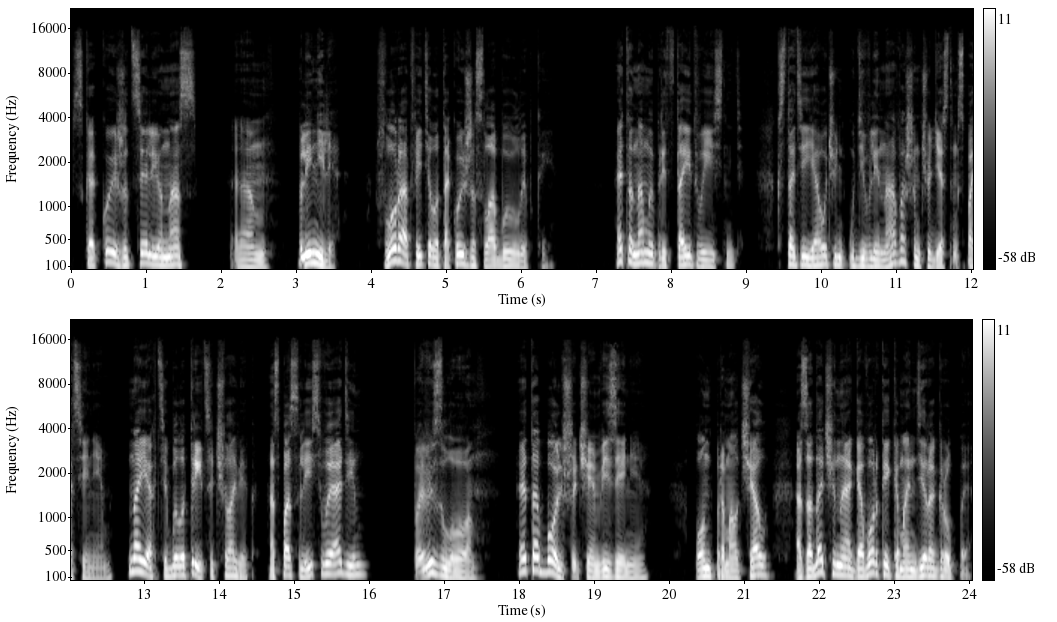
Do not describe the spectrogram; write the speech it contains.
«С какой же целью нас... эм... пленили?» Флора ответила такой же слабой улыбкой. «Это нам и предстоит выяснить. Кстати, я очень удивлена вашим чудесным спасением. На яхте было 30 человек, а спаслись вы один. Повезло. Это больше, чем везение. Он промолчал, озадаченный оговоркой командира группы.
